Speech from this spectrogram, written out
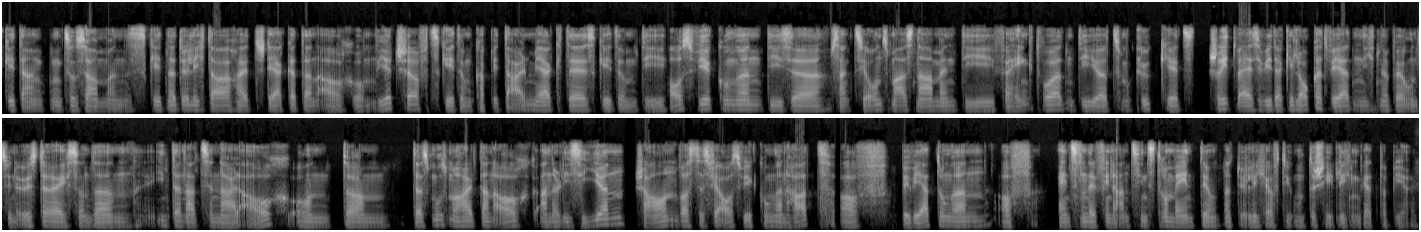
Gedanken zusammen. Es geht natürlich da halt stärker dann auch um Wirtschaft, es geht um Kapitalmärkte, es geht um die Auswirkungen dieser Sanktionsmaßnahmen, die verhängt wurden, die ja zum Glück jetzt schrittweise wieder gelockert werden, nicht nur bei uns in Österreich, sondern international auch. Und ähm, das muss man halt dann auch analysieren, schauen, was das für Auswirkungen hat auf Bewertungen, auf einzelne Finanzinstrumente und natürlich auf die unterschiedlichen Wertpapiere.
